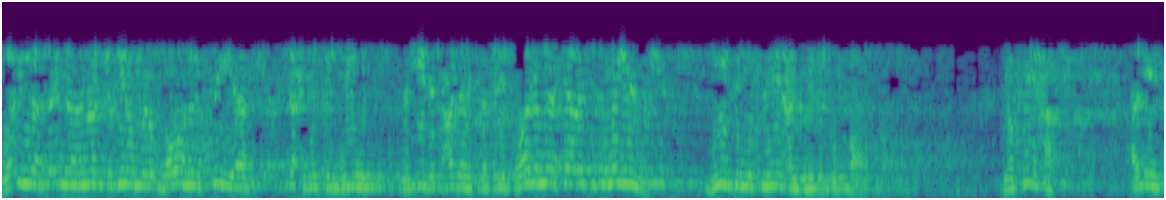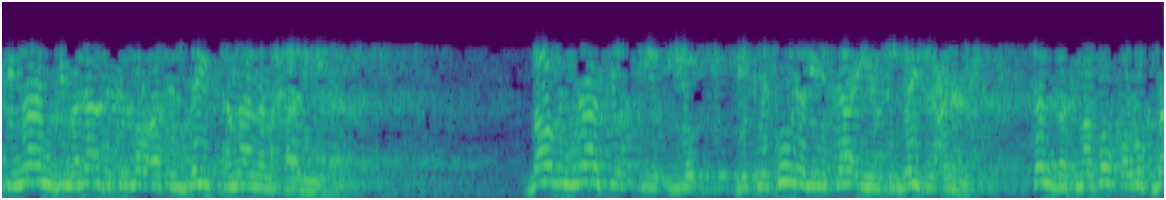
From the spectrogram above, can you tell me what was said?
وإلا فإن هناك كثير من الظواهر السيئة تحدث في البيوت نتيجة عدم التفريق. وهذا من الأشياء التي تميز بيوت المسلمين عن بيوت الكفار. نصيحة الاهتمام بملابس المرأة في البيت أمام محارمها. بعض الناس يطلقون لنسائهم في البيت العنان. تلبس ما فوق الركبة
